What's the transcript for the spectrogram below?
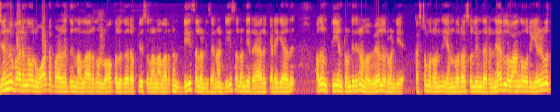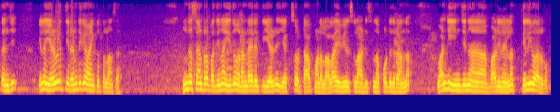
ஜென்னு பாருங்க ஒரு ஓட்ட பழகிறதுக்கு நல்லா இருக்கும் லோக்கலுக்கு ரப்யூஸ்லாம் நல்லா இருக்கும் டீசல் வண்டி சார் ஏன்னா டீசல் வண்டி ரேரு கிடைக்காது. அதுவும் டிஎன் டுவெண்ட்டி த்ரீ நம்ம வேலூர் வண்டியை. கஸ்டமர் வந்து எண்பது ரூபா சொல்லியிருந்தார். நேரில் வாங்க ஒரு எழுபத்தஞ்சு இல்லை எழுபத்தி ரெண்டுக்கே வாங்கி கொடுத்துடலாம் சார் இந்த சென்டரை பார்த்தீங்கன்னா இதுவும் ரெண்டாயிரத்தி ஏழு எக்ஸோ டாப் மாடல் அலாய் வீல்ஸ்லாம் அடிஷ்னலாக போட்டுக்கிறாங்க. வண்டி இன்ஜின் பாடி லைன்லாம் தெளிவாக இருக்கும்.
